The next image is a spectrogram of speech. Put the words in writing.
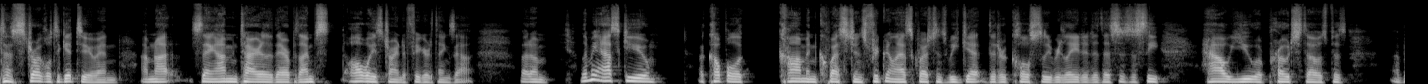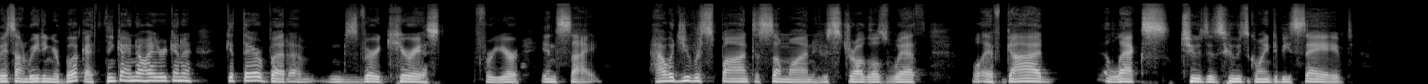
to struggle to get to. And I'm not saying I'm entirely there, but I'm always trying to figure things out. But um, let me ask you a couple of common questions, frequently asked questions we get that are closely related to this, is to see how you approach those. Because uh, based on reading your book, I think I know how you're going to get there, but I'm just very curious for your insight. How would you respond to someone who struggles with, well, if God elects, chooses who's going to be saved,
